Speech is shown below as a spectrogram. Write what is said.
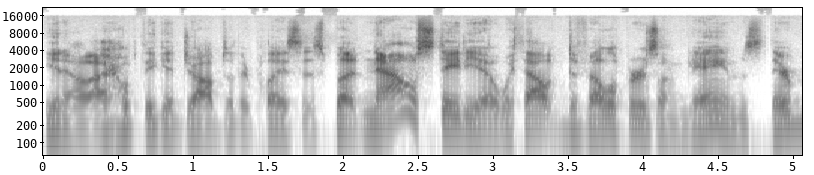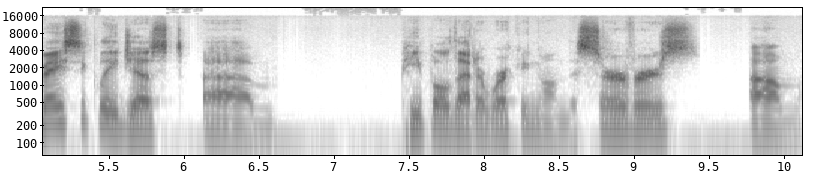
you know, I hope they get jobs other places. But now Stadia, without developers on games, they're basically just um, people that are working on the servers. Um,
